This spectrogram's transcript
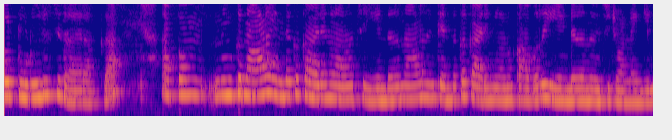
ഒരു ടു ഡു ലിസ്റ്റ് തയ്യാറാക്കുക. അപ്പം നിങ്ങൾക്ക് നാളെ എന്തൊക്കെ കാര്യങ്ങളാണോ ചെയ്യേണ്ടത്? നാളെ നിങ്ങൾക്ക് എന്തൊക്കെ കാര്യങ്ങളാണോ കവർ ചെയ്യേണ്ടതെന്ന് വെച്ചിട്ടുണ്ടെങ്കിൽ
